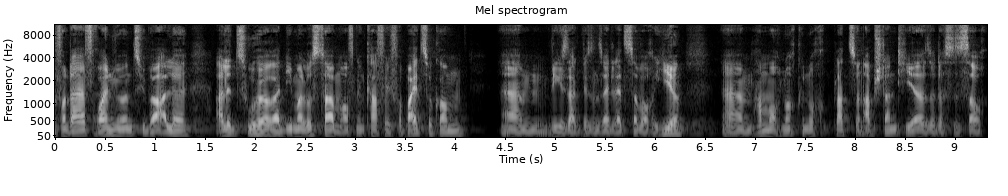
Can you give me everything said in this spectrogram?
von daher freuen wir uns über alle, alle Zuhörer, die mal Lust haben, auf einen Kaffee vorbeizukommen. Ähm, wie gesagt, wir sind seit letzter Woche hier, ähm, haben auch noch genug Platz und Abstand hier. Also das ist auch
